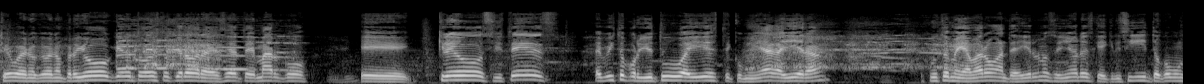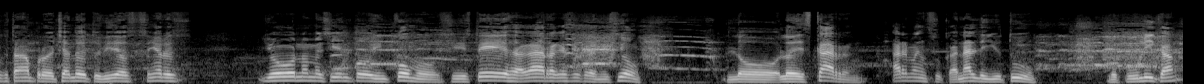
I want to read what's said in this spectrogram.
Qué bueno, qué bueno. Pero yo quiero todo esto, quiero agradecerte, Marco. Eh, creo, si ustedes he visto por YouTube ahí, este, comunidad gallera, justo me llamaron antes de ayer unos señores que Crisito, cómo están aprovechando de tus videos. Señores, yo no me siento incómodo. Si ustedes agarran esa transmisión, lo, lo descargan, arman su canal de YouTube, lo publican,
